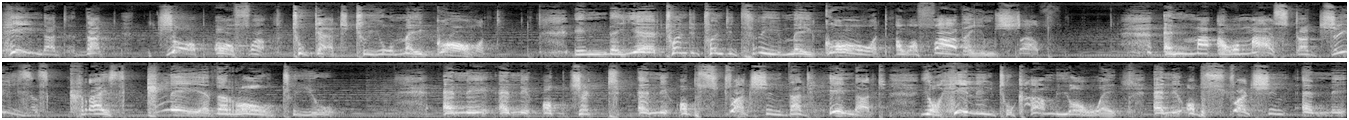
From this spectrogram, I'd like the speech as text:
hindered that job offer to get to you. May God, in the year 2023, may God, our Father Himself, and my, our Master Jesus Christ clear the road to you. Any any object any obstruction that hindered your healing to come your way, any obstruction, any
